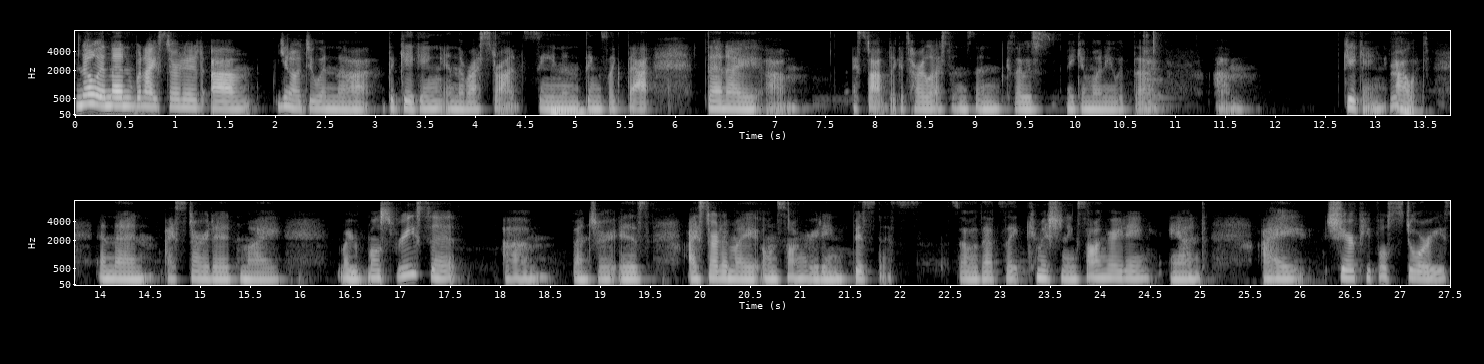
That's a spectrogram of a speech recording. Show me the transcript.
no, and then when I started um, you know, doing the the gigging in the restaurant scene and Mhm. things like that, then I um, I stopped the guitar lessons and because I was making money with the um, gigging Yeah. out, and then I started my my most recent um, venture is I started my own songwriting business. So that's like commissioning songwriting, and I share people's stories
